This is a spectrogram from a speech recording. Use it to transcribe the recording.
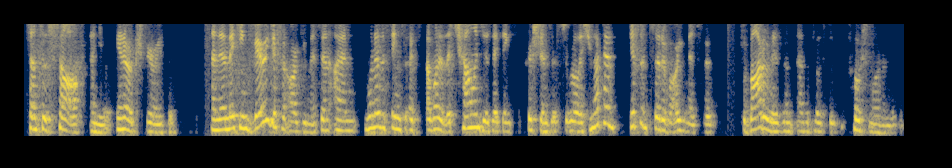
sense of self and your inner experiences. And they're making very different arguments. And, one of the things, uh, one of the challenges I think for Christians is to realize you have to have different set of arguments for, for modernism as opposed to postmodernism.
